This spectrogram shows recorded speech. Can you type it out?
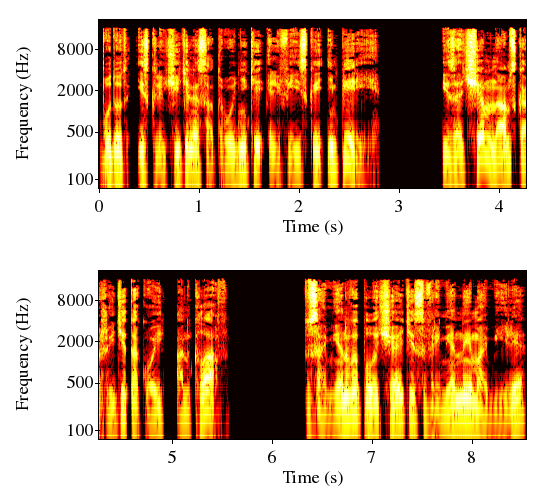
будут исключительно сотрудники Эльфийской империи. И зачем нам, скажите, такой анклав? Взамен вы получаете современные мобили,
